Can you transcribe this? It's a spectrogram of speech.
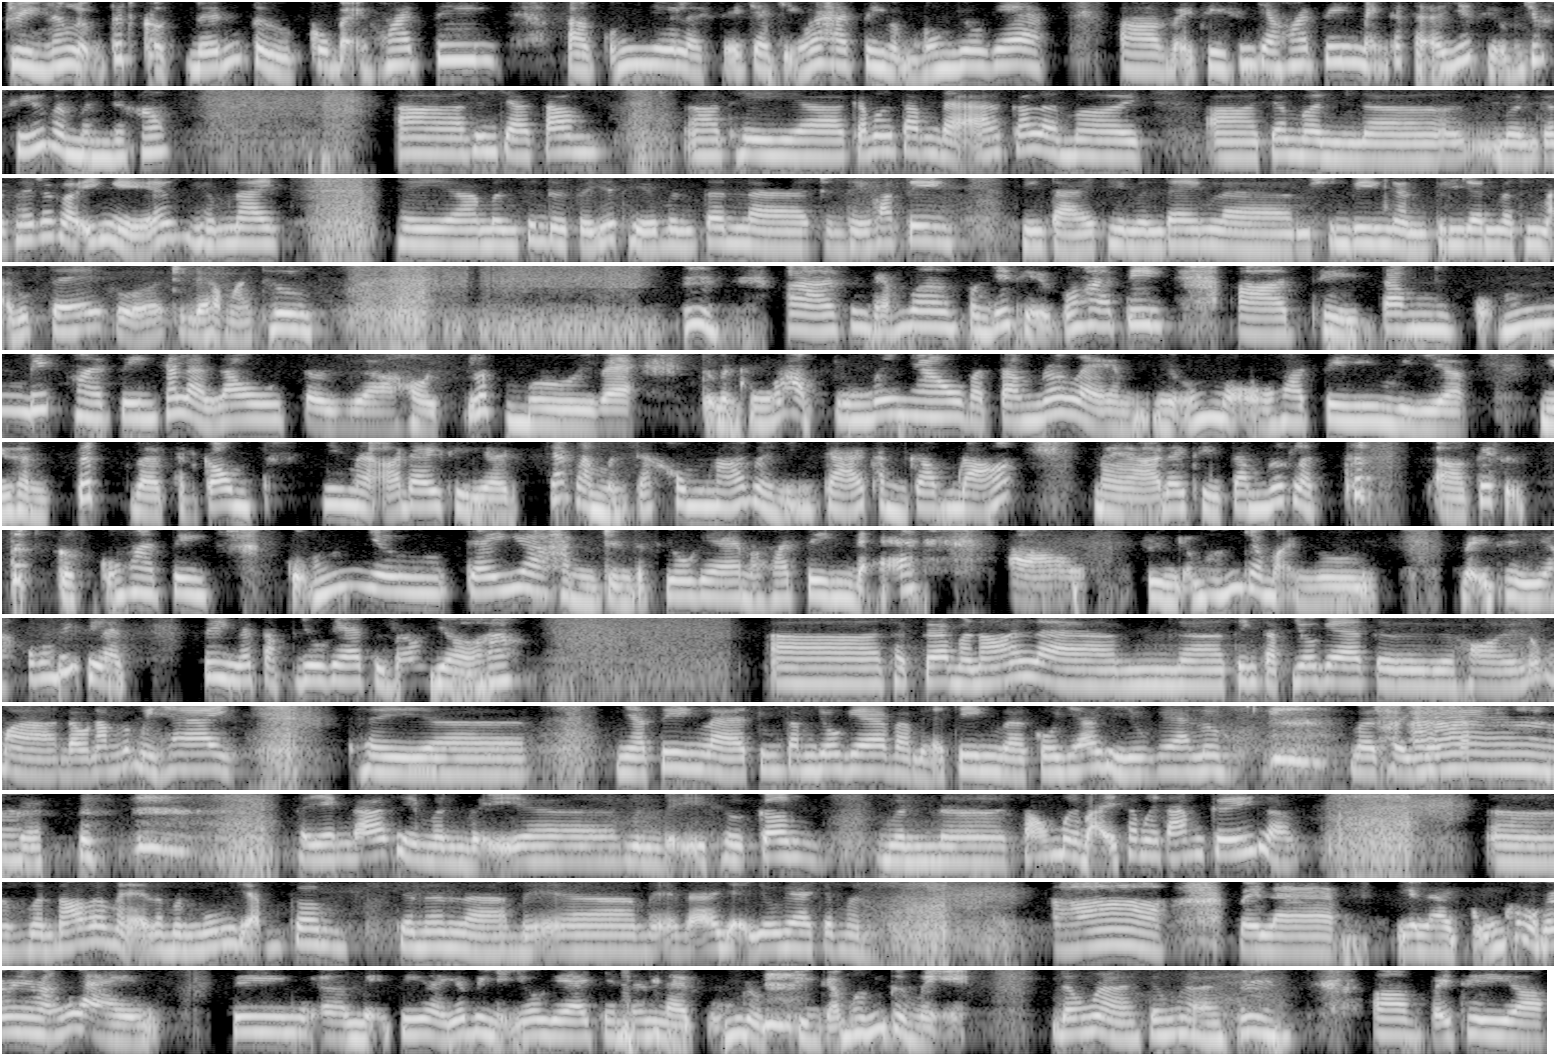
truyền năng lượng tích cực đến từ cô bạn Hoa Tiên uh, cũng như là sẽ trò chuyện với Hoa Tiên về môn yoga. Uh, vậy thì xin chào Hoa Tiên, bạn có thể giới thiệu một chút xíu về mình được không? À, xin chào Tâm. À, thì à, cảm ơn Tâm đã có lời mời à, cho mình. À, mình cảm thấy rất là ý nghĩa ngày hôm nay. Thì à, mình xin được tự giới thiệu mình tên là Trịnh Thị Hoa Tiên. Hiện tại thì mình đang là sinh viên ngành kinh doanh và thương mại quốc tế của trường Đại học Ngoại thương. Ừ, à, xin cảm ơn phần giới thiệu của Hoa Tiên. À, thì Tâm cũng biết Hoa Tiên khá là lâu từ uh, hồi lớp 10 và tụi mình cũng có học chung với nhau và Tâm rất là ngưỡng mộ Hoa Tiên vì uh, nhiều thành tích và thành công. Nhưng mà ở đây thì ờ, chắc là mình sẽ không nói về những cái thành công đó mà ở đây thì Tâm rất là thích uh, cái sự tích cực của Hoa Tiên cũng như cái uh, hành trình tập yoga mà Hoa Tiên đã uh, truyền cảm hứng cho mọi người. Vậy thì không biết là Tiên đã tập yoga từ bao giờ ha? À, thật ra mà nói là à, Tiên tập yoga từ hồi lúc mà đầu năm lớp 12 thì à, nhà Tiên là trung tâm yoga và mẹ Tiên là cô giáo về yoga luôn. Và thời gian à. đó, thời gian đó thì mình bị uh, mình bị thừa cân. Mình uh, 67 68 kg là uh, mình nói với mẹ là mình muốn giảm cân cho nên là mẹ mẹ đã dạy yoga cho mình À, vậy là vậy là cũng có một cái may mắn là tiên uh, mẹ tiên là giáo viên dạy yoga cho nên là cũng được truyền cảm hứng từ mẹ. Đúng rồi, đúng rồi. Ừ. Uh, vậy thì uh,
